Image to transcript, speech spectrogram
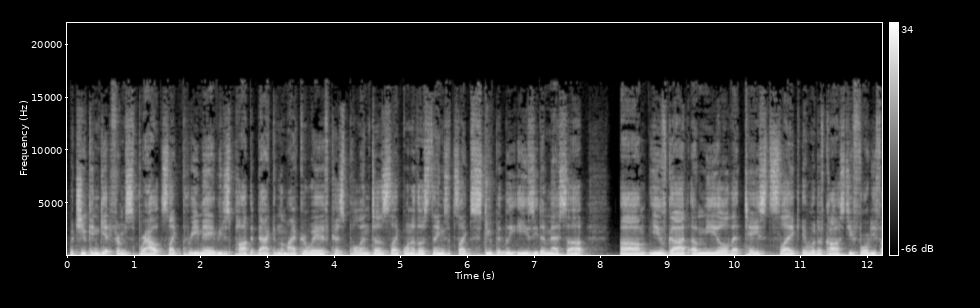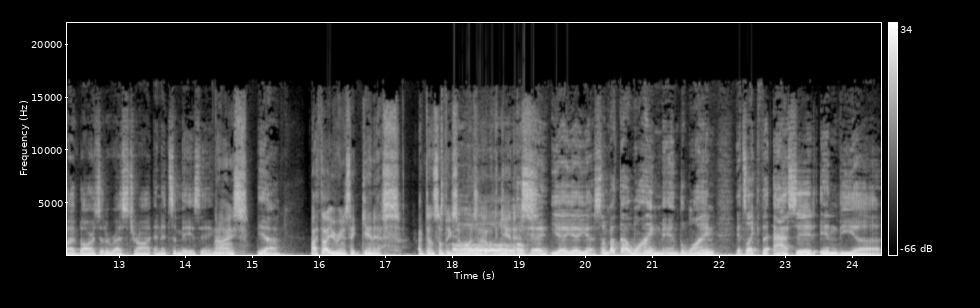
which you can get from Sprouts, like pre-made. You just pop it back in the microwave because polenta's like one of those things that's like stupidly easy to mess up. Um, you've got a meal that tastes like it would have cost you forty-five dollars at a restaurant, and it's amazing. Nice. Yeah. I thought you were going to say Guinness. I've done something similar to that with Guinness. Oh, Okay. Yeah, yeah, yeah. Something about that wine, man. The wine, it's like the acid in the uh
